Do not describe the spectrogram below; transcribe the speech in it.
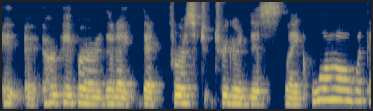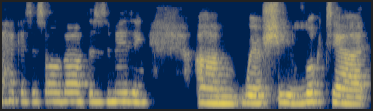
it, it, her paper that I that first triggered this like whoa what the heck is this all about this is amazing um, where she looked at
